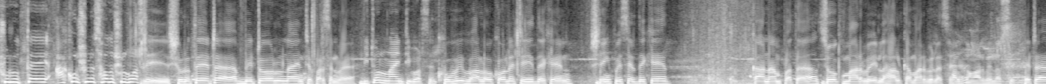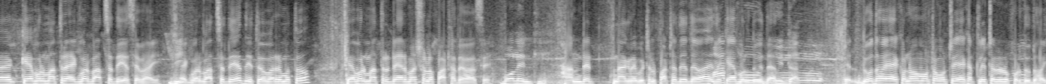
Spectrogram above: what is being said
শুরুতে আকর্ষণীয় সাউন্ড শুরু করছি। জি শুরুতে এটা বিটল নাইনটি পার্সেন্ট ভাইয়া। বিটল নাইনটি পার্সেন্ট খুবই ভালো কোয়ালিটি দেখেন সিং পিসের দেখে পাতা? চোখ মার্বেল হালকা মার্বেল আছে হালকা মার্বেল আছে। এটা কেবল মাত্র একবার বাচ্চা দিয়েছে ভাই। একবার বাচ্চা দিয়ে দ্বিতীয়বারের মতো কেবল মাত্র দেড় মাস হলো পাঠা দেওয়া আছে। বলেন কি? হান্ড্রেড নাগরা বিটল পাঠা দিয়ে দেওয়া এই যে কেবল দুই দাঁত। দুই দাঁত। দুধ হয় এখনও মোটামুটি লিটারের উপর দুধ হয়।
